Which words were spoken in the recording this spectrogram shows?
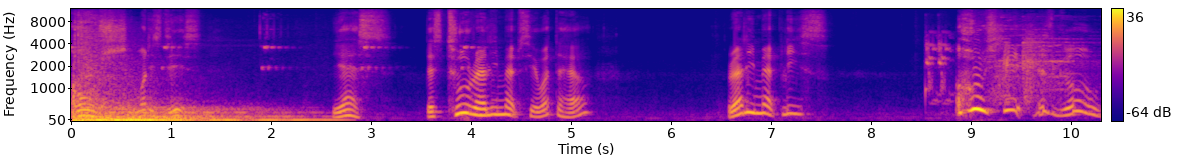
Oh sh- what is this? Yes there's two rally maps here what the hell rally map please Oh shit, let's go.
